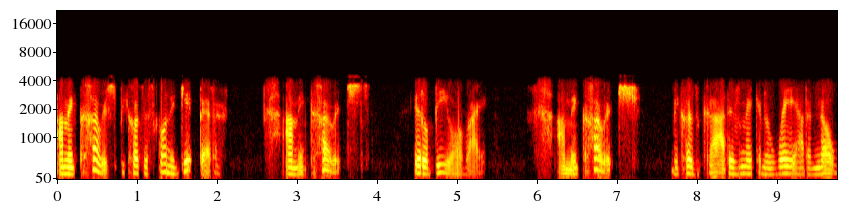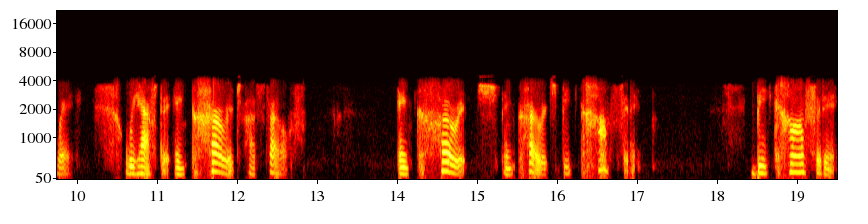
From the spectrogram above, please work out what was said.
I'm encouraged because it's going to get better. I'm encouraged. It'll be all right. I'm encouraged because God is making a way out of no way. We have to encourage ourselves. Encourage, encourage, be confident. Be confident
